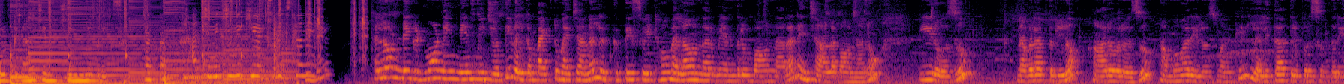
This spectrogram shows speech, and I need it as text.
పూర్తిగా చిన్న చిన్ని బ్రిక్స్ ఆ చిన్ని చిన్ని క్యూట్ బ్రిక్స్ హలో అండి గుడ్ మార్నింగ్ నేను మీ Jyothi. Welcome back to my channel Ritkruti sweet home ఎలా ఉన్నారు? మీ అందరూ బాగున్నారా? నేను చాలా బాగున్నాను. ఈరోజు నవరాత్రుల్లో ఆరవ రోజు అమ్మవారు ఈరోజు మనకి లలితా త్రిపుర సుందరి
